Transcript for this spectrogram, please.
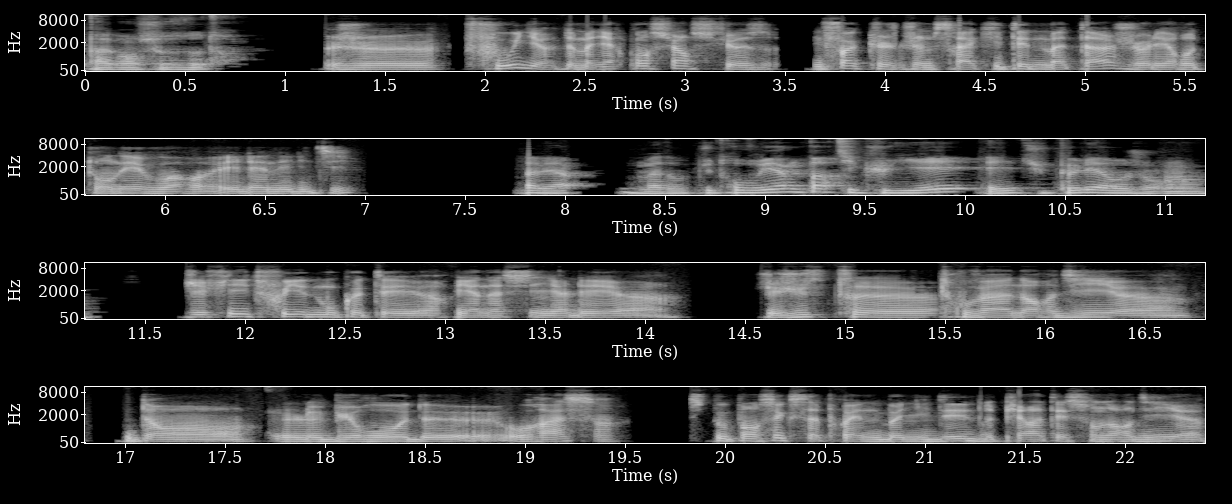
pas grand-chose d'autre. Je fouille de manière consciencieuse. Une fois que je me serai acquitté de ma tâche, je vais aller retourner voir Hélène et Lydie. Très bien. Bah, donc tu trouves rien de particulier et tu peux les rejoindre. J'ai fini de fouiller de mon côté, rien à signaler. J'ai juste euh, trouvé un ordi euh, dans le bureau de Horace. Si vous pensez que ça pourrait être une bonne idée de pirater son ordi, euh,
